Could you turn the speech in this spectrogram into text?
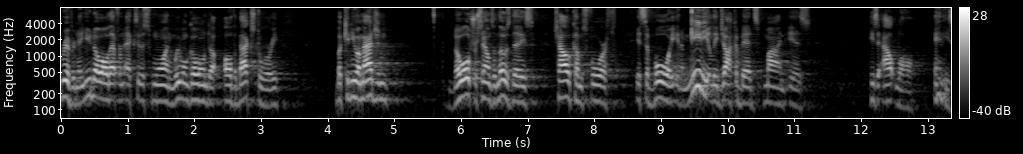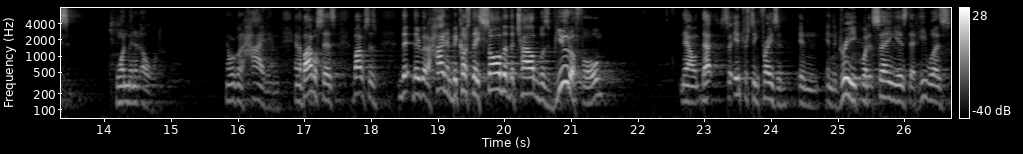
river. Now, you know all that from Exodus 1, and we won't go into all the backstory. But can you imagine? No ultrasounds in those days. Child comes forth. It's a boy, and immediately Jochebed's mind is he's an outlaw, and he's one minute old. And we're going to hide him. And the Bible says, the Bible says they're going to hide him because they saw that the child was beautiful. Now, that's an interesting phrase in, in, in, the Greek. What it's saying is that he was,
